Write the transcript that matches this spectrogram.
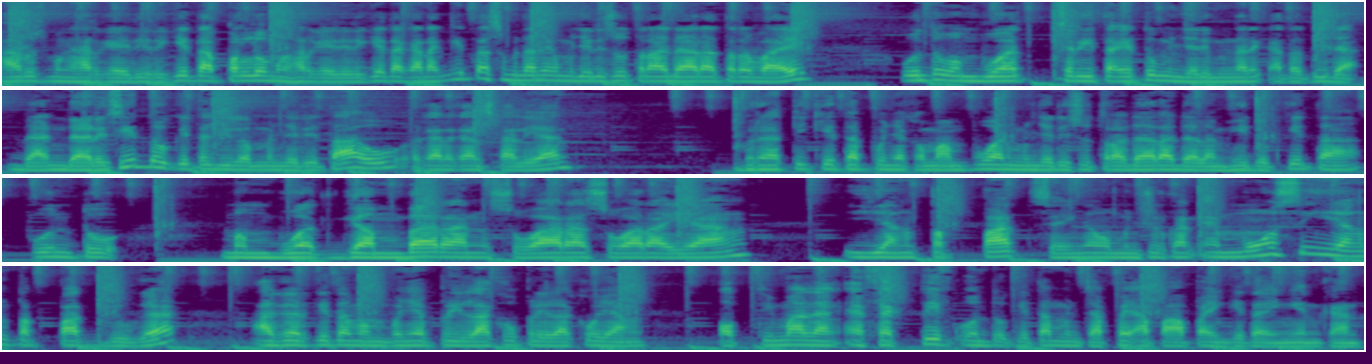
harus menghargai diri kita, perlu menghargai diri kita karena kita sebenarnya menjadi sutradara terbaik untuk membuat cerita itu menjadi menarik atau tidak. Dan dari situ kita juga menjadi tahu rekan-rekan sekalian, berarti kita punya kemampuan menjadi sutradara dalam hidup kita untuk membuat gambaran suara-suara yang yang tepat sehingga memunculkan emosi yang tepat juga agar kita mempunyai perilaku-perilaku yang optimal yang efektif untuk kita mencapai apa-apa yang kita inginkan.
